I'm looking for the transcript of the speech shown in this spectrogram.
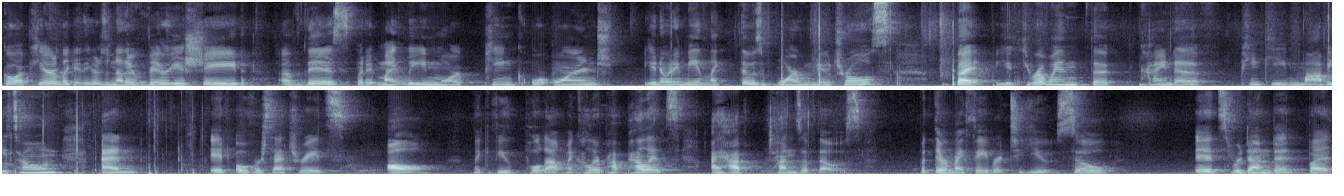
go up here. Like here's another various shade of this, but it might lean more pink or orange. You know what I mean? Like those warm neutrals. But you throw in the kind of pinky mauve tone and it oversaturates all. Like if you pulled out my ColourPop palettes, I have tons of those, but they're my favorite to use. So it's redundant, but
